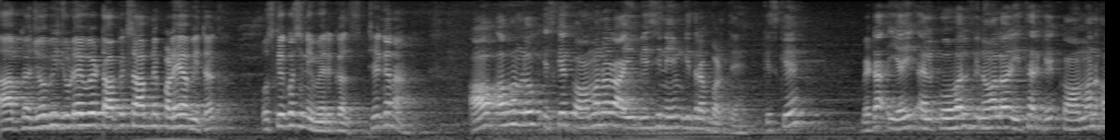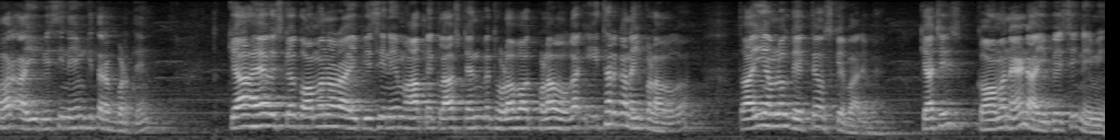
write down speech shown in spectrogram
आपका जो भी जुड़े हुए टॉपिक्स आपने पढ़े अभी तक, उसके कुछ न्यूमेरिकल्स ठीक है ना? आओ, अब हम लोग इसके कॉमन और आईयूपीसी नेम की तरफ़ बढ़ते हैं। किसके? बेटा, यही अल्कोहल फिनॉल और ईथर के कॉमन और आईयूपीसी नेम की तरफ़ बढ़ते हैं। तो क्या है इसका कॉमन और आईयूपीसी नेम आपने क्लास टेंथ में थोड़ा बहुत पढ़ा होगा ईथर का नहीं पढ़ा होगा। तो आइए हम लोग देखते हैं उसके बारे में। क्या चीज़? कॉमन एंड आईयूपीसी नेमिंग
